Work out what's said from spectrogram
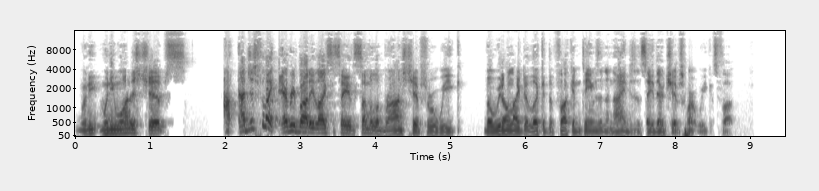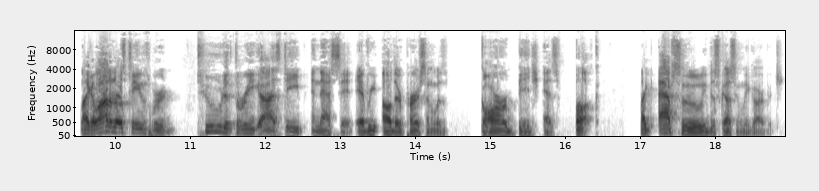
when he when he won his chips, I, I just feel like everybody likes to say some of LeBron's chips were weak, but we don't like to look at the fucking teams in the '90s and say their chips weren't weak as fuck. Like a lot of those teams were two to three guys deep, and that's it. Every other person was garbage as fuck, like absolutely disgustingly garbage.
